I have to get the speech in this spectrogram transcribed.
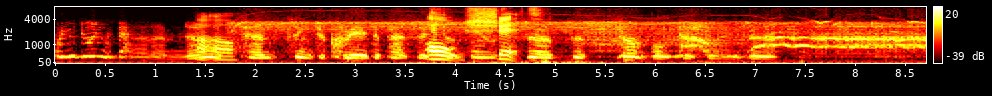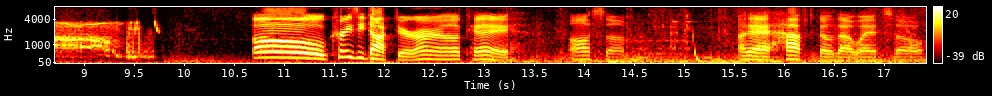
What are you doing with that? And I'm now Uh-oh. attempting to create a passage Oh, to shit. insert the sample tissue into... Oh, crazy doctor. Okay. Awesome. Okay, I have to go that way, so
